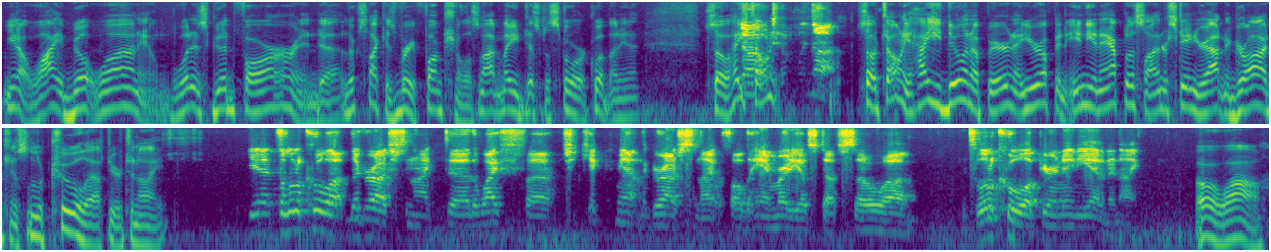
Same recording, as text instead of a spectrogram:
you know, why he built one and what it's good for. And uh, looks like it's very functional. It's not made just to store equipment in. So, hey, no, Tony. definitely not. So, Tony, how you doing up there? Now, you're up in Indianapolis. I understand you're out in the garage and it's a little cool out there tonight. Yeah, it's a little cool up in the garage tonight. Uh, the wife, uh, she kicked me out in the garage tonight with all the ham radio stuff. So uh, it's a little cool up here in Indiana tonight. Oh, wow.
